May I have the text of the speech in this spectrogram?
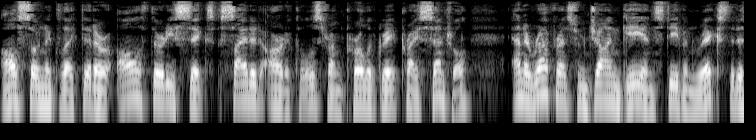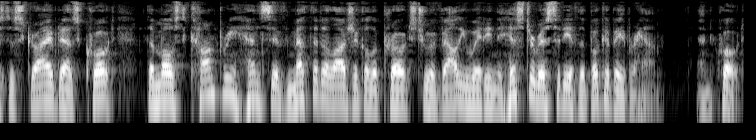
Also neglected are all 36 cited articles from Pearl of Great Price Central and a reference from John Gee and Stephen Ricks that is described as, quote, the most comprehensive methodological approach to evaluating the historicity of the Book of Abraham, end quote,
